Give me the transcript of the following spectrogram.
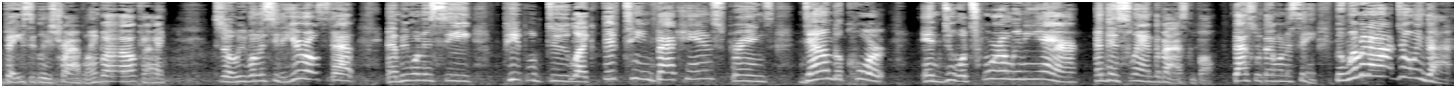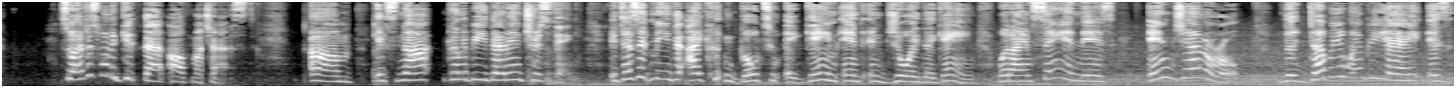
basically is traveling, but okay. So we want to see the Euro step, and we want to see people do like 15 back handsprings down the court and do a twirl in the air and then slam the basketball. That's what they want to see. The women are not doing that. So I just want to get that off my chest um, it's not going to be that interesting. It doesn't mean that I couldn't go to a game and enjoy the game. What I am saying is, in general, the WNBA is,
